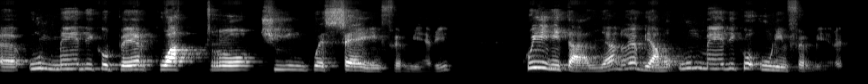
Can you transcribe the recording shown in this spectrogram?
eh, un medico per 4, 5, 6 infermieri, qui in Italia noi abbiamo un medico, un infermiere.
